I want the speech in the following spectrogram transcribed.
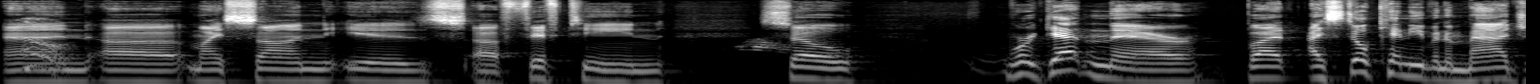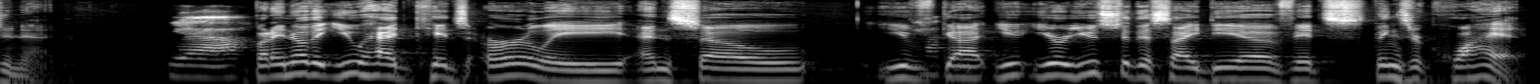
and Oh. uh, my son is uh, 15. So we're getting there, but I still can't even imagine it. Yeah. But I know that you had kids early, and so you've got you, you're used to this idea of it's things are quiet.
